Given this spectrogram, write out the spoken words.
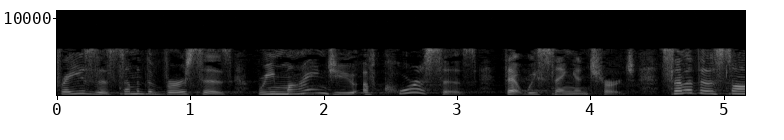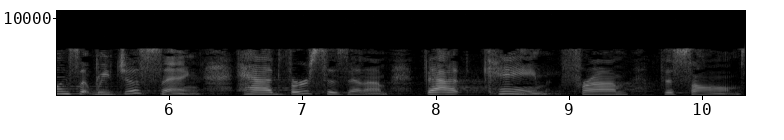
phrases, some of the verses remind you of choruses that we sing in church. Some of those songs that we just sang had verses in them that came from the Psalms.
